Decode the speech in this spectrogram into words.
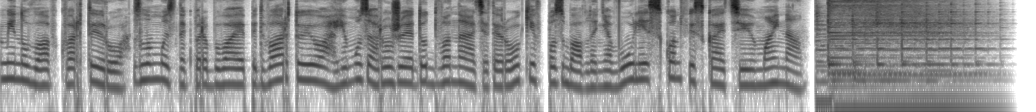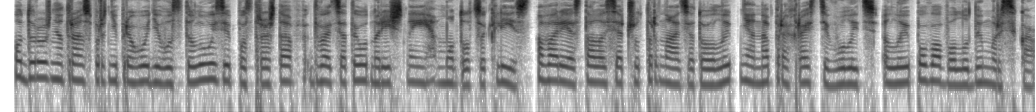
мінував квартиру. Зловмисник перебуває під вартою. а Йому загрожує до 12 років позбавлення волі з конфіскацією майна. У дорожньо-транспортній пригоді в Устилузі постраждав 21-річний мотоцикліст. Аварія сталася 14 липня на перехресті вулиць Липова, Володимирська.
